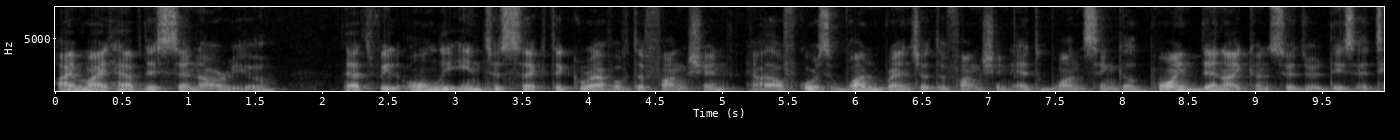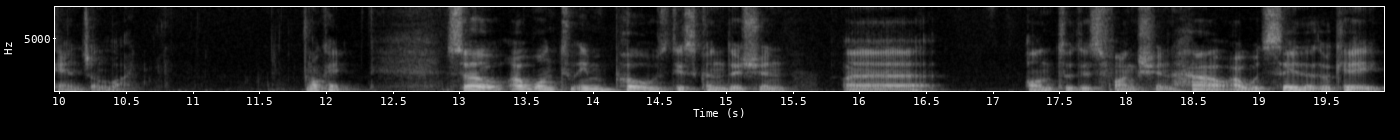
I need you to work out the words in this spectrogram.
I might have this scenario that will only intersect the graph of the function, uh, of course, one branch of the function at one single point, then I consider this a tangent line. Okay, so I want to impose this condition uh, onto this function. How? I would say that, okay,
